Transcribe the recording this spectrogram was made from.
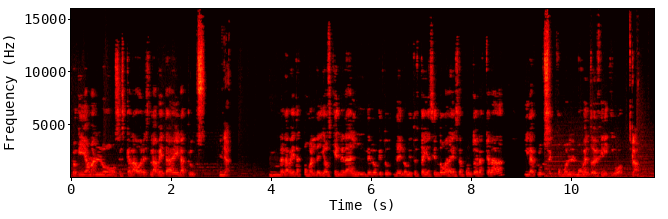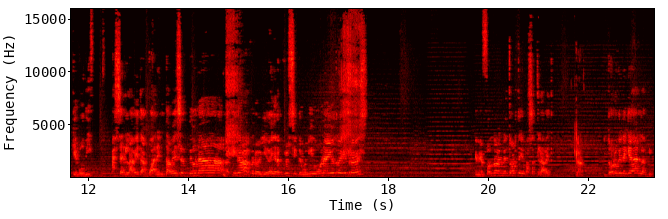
lo que llaman los escaladores, la beta y la crux. ya, de la beta es como el layout general de lo que tú, de lo que tú estás haciendo para ese punto de la escalada. Y la crux es como el momento definitivo. claro, Que podí hacer la beta 40 veces de una tirada, pero llegáis a la crux y te morís una y otra y otra vez. En el fondo, en esta parte que pasaste la beta. claro. Y todo lo que te queda es la crux.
